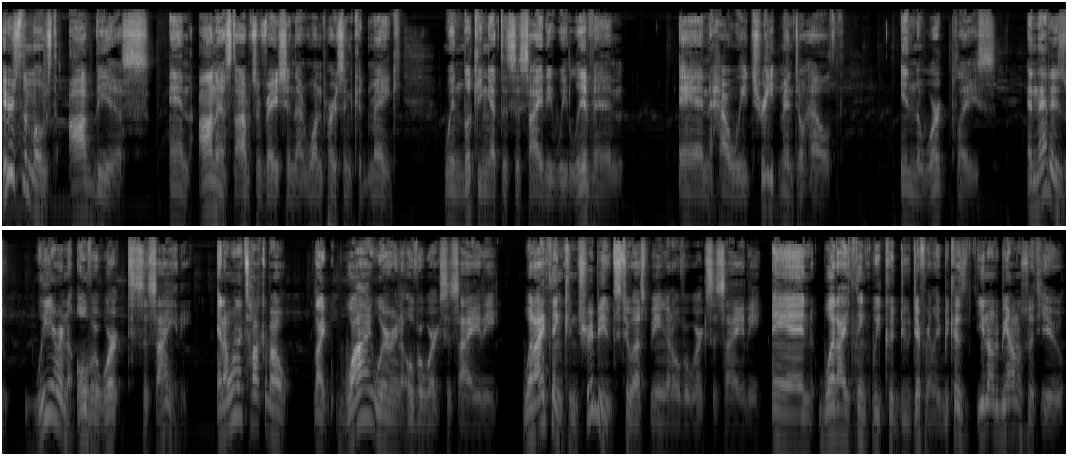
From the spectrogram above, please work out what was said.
Here's the most obvious and honest observation that one person could make when looking at the society we live in and how we treat mental health in the workplace. And that is we are an overworked society. And I want to talk about like why we're an overworked society, what I think contributes to us being an overworked society, and what I think we could do differently because you know to be honest with you,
